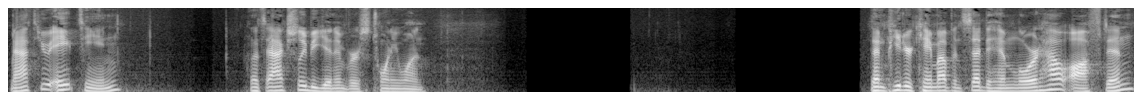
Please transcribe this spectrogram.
Matthew 18. Let's actually begin in verse 21. Then Peter came up and said to him, Lord, how often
